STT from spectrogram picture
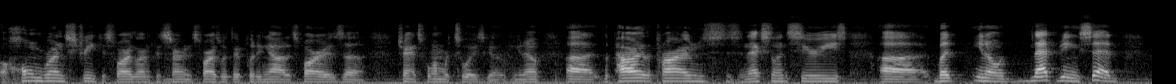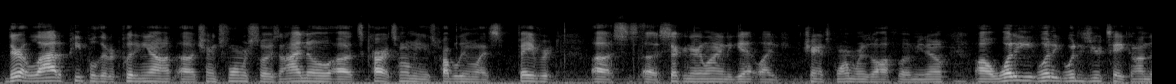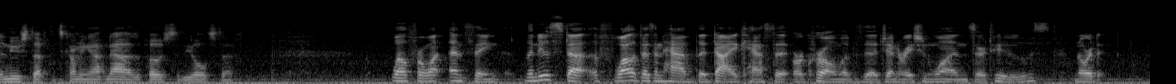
a, home run streak as far as I'm concerned, as far as what they're putting out, as far as uh, Transformer toys go. You know, uh, the Power of the Primes is an excellent series, uh, but you know that being said, there are a lot of people that are putting out uh, Transformers toys, and I know uh, Takara Tomy is probably my favorite uh, uh, secondary line to get like Transformers off of. You know, uh, what do you what do what is your take on the new stuff that's coming out now as opposed to the old stuff? Well, for one thing, the new stuff, while it doesn't have the die cast or chrome of the Generation 1s or 2s, nor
